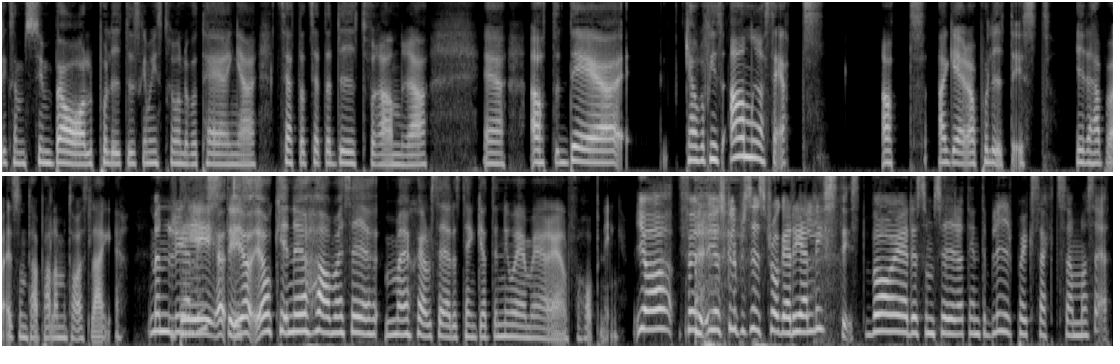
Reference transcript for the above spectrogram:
liksom, symbolpolitiska misstroendevoteringar, sätt att sätta dit varandra. Eh, att det kanske finns andra sätt att agera politiskt i det här, ett sånt här parlamentariskt läge. Men realistiskt? Det, jag, okej, när jag hör mig, säga, mig själv säga det så tänker jag att det nog är mer en förhoppning. Ja, för jag skulle precis fråga realistiskt, vad är det som säger att det inte blir på exakt samma sätt?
